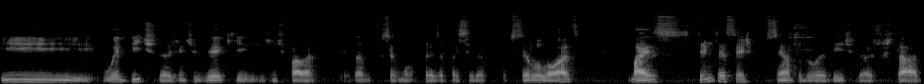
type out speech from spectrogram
E o EBITDA, a gente vê que a gente fala da ser uma empresa conhecida por celulose, mas 36% do EBITDA ajustado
